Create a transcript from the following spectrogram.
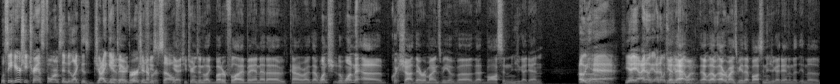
well, see here she transforms into like this gigantic there- version of herself. Yeah, she turns into like butterfly bayonetta. Kind of right. That one, sh- the one uh, quick shot there reminds me of uh, that boss in Ninja Gaiden. Oh um, yeah, yeah, yeah. I know. I know which Yeah, one you're that talking one. That, that that reminds me of that Boston Ninja Gaiden in the in the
